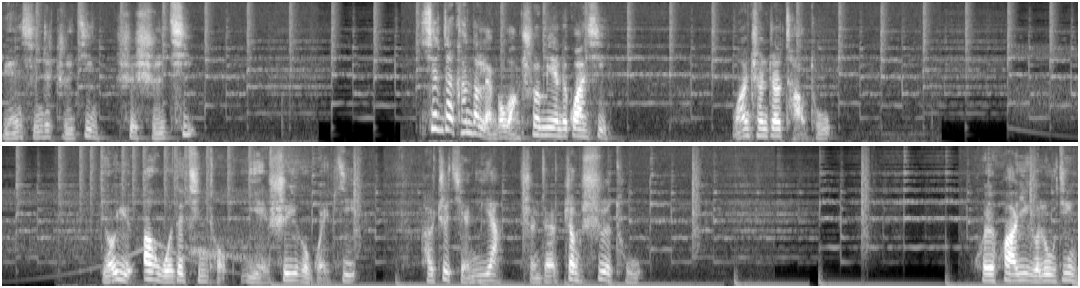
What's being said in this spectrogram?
圆形的直径是十七。现在看到两个往侧面的关系，完成这草图。由于二五的琴头也是一个轨迹，和之前一样，选择正视图。绘画一个路径，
